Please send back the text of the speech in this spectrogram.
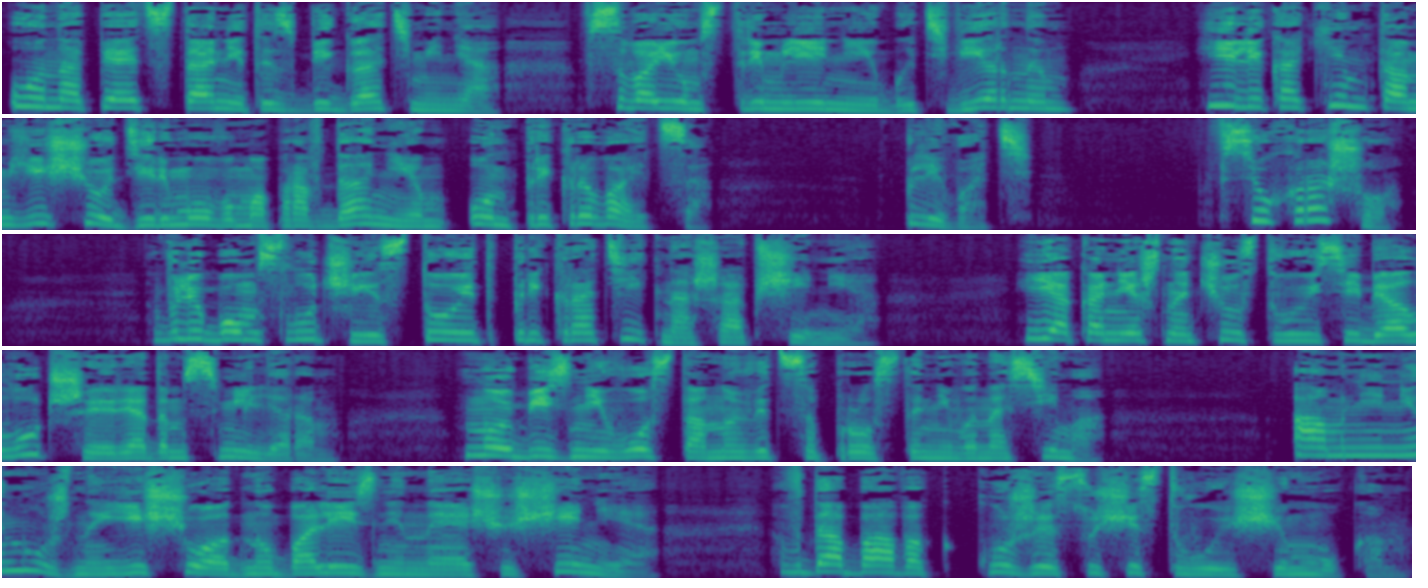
Он опять станет избегать меня в своем стремлении быть верным или каким там еще дерьмовым оправданием он прикрывается. Плевать. Все хорошо. В любом случае стоит прекратить наше общение. Я, конечно, чувствую себя лучше рядом с Миллером, но без него становится просто невыносимо. А мне не нужно еще одно болезненное ощущение вдобавок к уже существующим мукам.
